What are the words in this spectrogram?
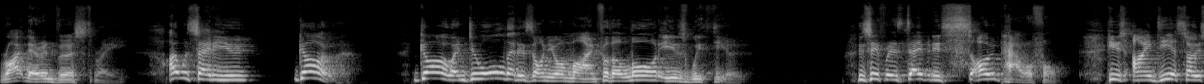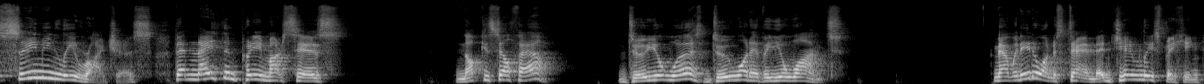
Right there in verse 3. I would say to you, Go. Go and do all that is on your mind, for the Lord is with you. You see, friends, David is so powerful. His idea so seemingly righteous that Nathan pretty much says, knock yourself out. Do your worst. Do whatever you want. Now, we need to understand that generally speaking,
